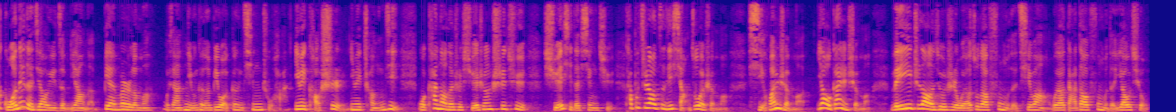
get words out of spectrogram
那国内的教育怎么样呢？变味儿了吗？我想你们可能比我更清楚哈。因为考试，因为成绩，我看到的是学生失去学习的兴趣，他不知道自己想做什么，喜欢什么，要干什么。唯一知道的就是我要做到父母的期望，我要达到父母的要求。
